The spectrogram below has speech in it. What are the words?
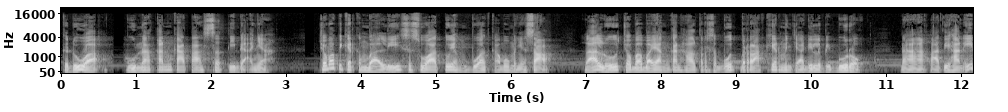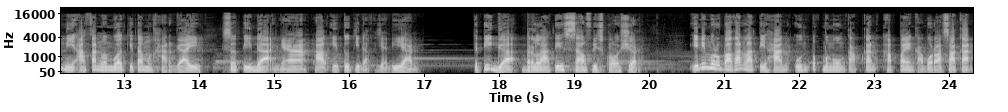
Kedua, gunakan kata setidaknya. Coba pikir kembali sesuatu yang membuat kamu menyesal Lalu, coba bayangkan hal tersebut berakhir menjadi lebih buruk. Nah, latihan ini akan membuat kita menghargai, setidaknya hal itu tidak kejadian. Ketiga, berlatih self-disclosure. Ini merupakan latihan untuk mengungkapkan apa yang kamu rasakan.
